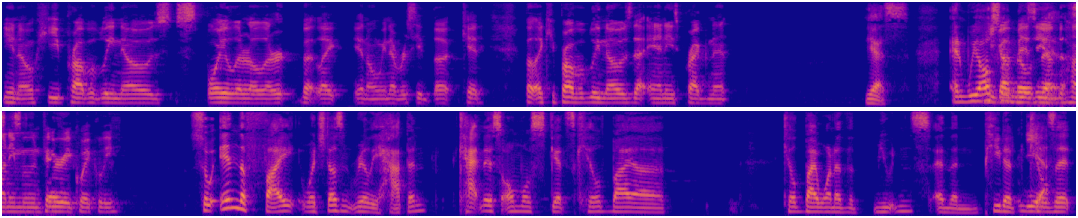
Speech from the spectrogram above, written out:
you know he probably knows. Spoiler alert! But like you know, we never see the kid, but like he probably knows that Annie's pregnant. yes. And we he also got know busy on the honeymoon very quickly. So in the fight, which doesn't really happen, Katniss almost gets killed by a killed by one of the mutants, and then Peeta Yeah. kills it,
